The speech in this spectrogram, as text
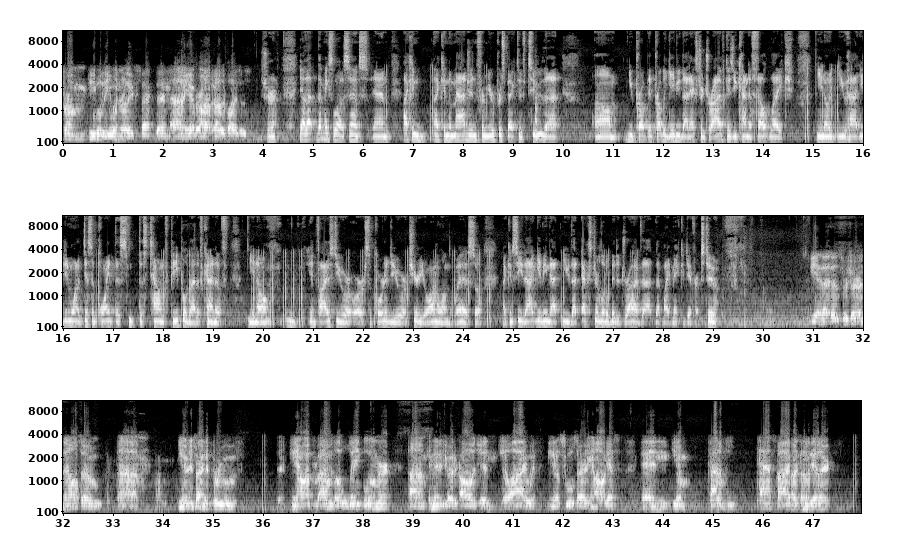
from people that you wouldn't really expect than uh, you know growing up in other places. Sure, yeah, that that makes a lot of sense, and I can I can imagine from your perspective too that um, you prob- it probably gave you that extra drive because you kind of felt like you know you had you didn't want to disappoint this this town of people that have kind of you know advised you or, or supported you or cheer you on along the way. So I can see that giving that you that extra little bit of drive that that might make a difference too. Yeah, that does for sure. And then also, um, you know, just trying to prove, you know, I, I was a late bloomer um, committed to go to college in July with you know school starting in August, and you know kind of passed by by some of the other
